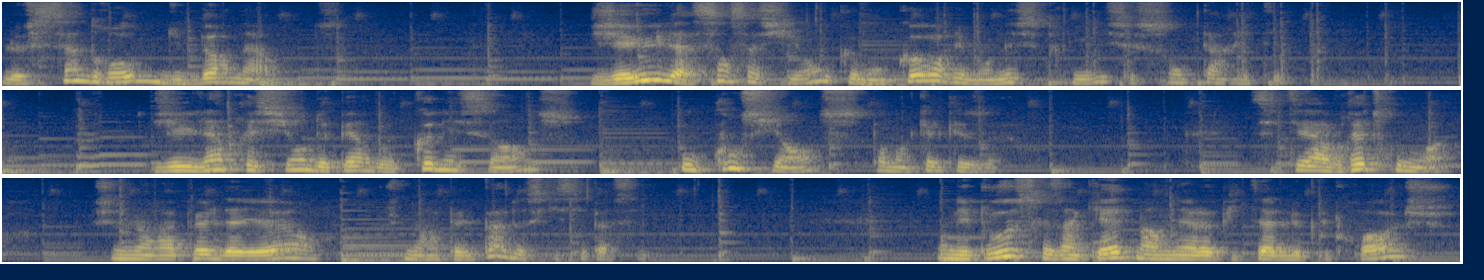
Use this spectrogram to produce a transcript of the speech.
le syndrome du burn-out. J'ai eu la sensation que mon corps et mon esprit se sont arrêtés. J'ai eu l'impression de perdre connaissance ou conscience pendant quelques heures. C'était un vrai trou noir. Je ne me rappelle d'ailleurs, je ne me rappelle pas de ce qui s'est passé. Mon épouse, très inquiète, m'a emmené à l'hôpital le plus proche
